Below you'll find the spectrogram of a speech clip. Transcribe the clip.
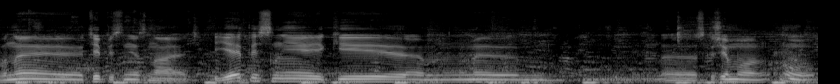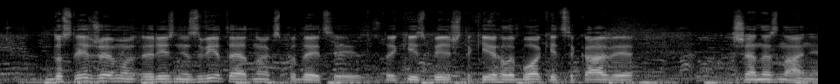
вони ті пісні знають. Є пісні, які ми, е, скажімо, ну, досліджуємо різні звіти етноекспедиції, якісь більш такі глибокі, цікаві, ще не знані.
